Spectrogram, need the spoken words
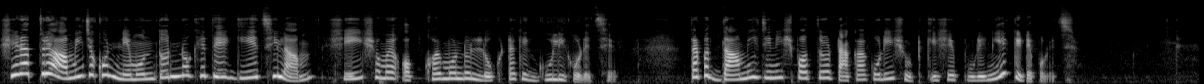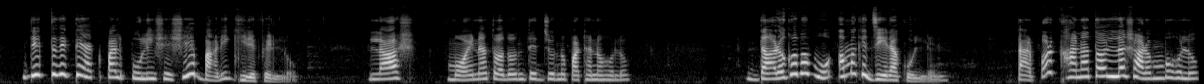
সে রাত্রে আমি যখন নেমন্তন্ন খেতে গিয়েছিলাম, সেই সময় অক্ষয়মণ্ডল লোকটাকে গুলি করেছে। তারপর দামি জিনিসপত্র, টাকা করি সুটকেসে পুড়ে নিয়ে কেটে পড়েছে। দেখতে দেখতে একপাল পুলিশ এসে বাড়ি ঘিরে ফেলল। লাশ ময়না তদন্তের জন্য পাঠানো হলো। দারোগাবাবু আমাকে জেরা করলেন। তারপর খানা তল্লাশ আরম্ভ হলো।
